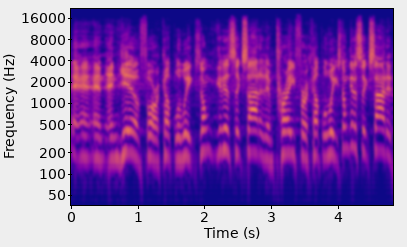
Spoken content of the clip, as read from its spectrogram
and, and, and, give for a couple of weeks. Don't get us excited and pray for a couple of weeks. Don't get us excited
